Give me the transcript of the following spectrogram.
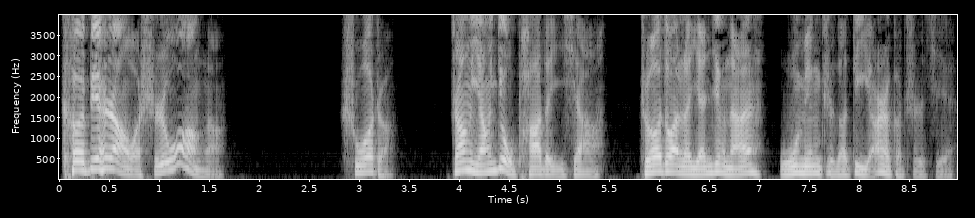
可别让我失望啊！说着，张扬又啪的一下折断了眼镜男无名指的第二个指节。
